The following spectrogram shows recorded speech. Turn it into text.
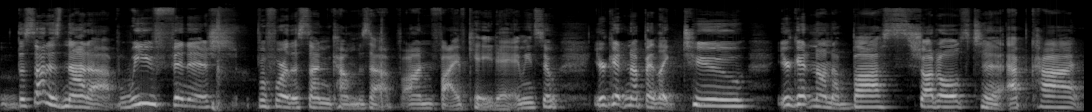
the sun is not up. We finish before the sun comes up on 5K day. I mean, so you're getting up at like two, you're getting on a bus shuttled to Epcot,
